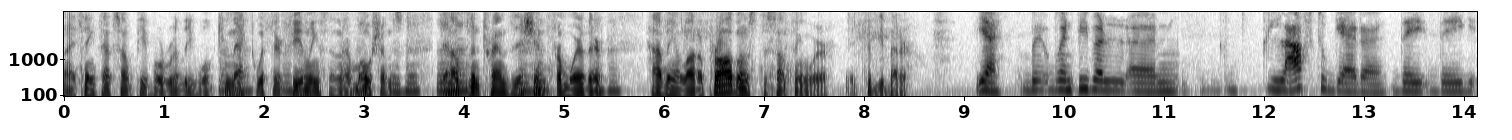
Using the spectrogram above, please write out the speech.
And I think that's how people really will mm-hmm. connect with their mm-hmm. feelings and their mm-hmm. emotions to help them transition from where they're having a lot of problems to something where it could be better. Yeah, when people um, laugh together, they they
